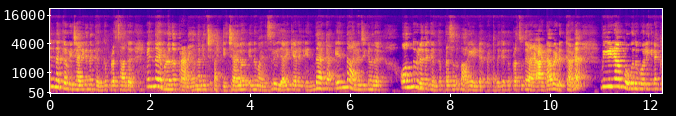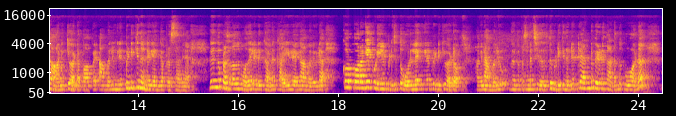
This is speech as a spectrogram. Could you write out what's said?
എന്നൊക്കെ വിചാരിക്കുന്ന ഗംഗപ്രസാദ് എന്നാൽ ഇവിടെ നിന്ന് പ്രണയം നടിച്ച് പറ്റിച്ചാലോ എന്ന് മനസ്സിൽ വിചാരിക്കുകയാണ്. എന്താട്ട എന്താ ആലോചിക്കണത്? ഒന്നുമില്ലെന്ന് ഗംഗപ്രസാദ് പറയുന്നുണ്ട്. പെട്ടെന്ന് ഗംഗപ്രസാദ് അടവെടുക്കാണ് വീഴാൻ പോകുന്ന പോലെ ഇങ്ങനെ കാണിക്കും കേട്ടോ. അപ്പോൾ അപ്പം ഇങ്ങനെ പിടിക്കുന്നുണ്ട് ഗംഗപ്രസാദിനെ. ഗംഗപ്രസാദ് അത് മുതലെടുക്കാണ്. കൈ വേഗം അമലുടെ പുറകെ കൂടി പിടിച്ച് തോളിലേക്ക് ഇങ്ങനെ പിടിക്കും കേട്ടോ. അങ്ങനെ അമലു ഗംഗപ്രസാദിനെ ചേർത്ത് പിടിക്കുന്നുണ്ട്. രണ്ടുപേരും നടന്നു പോവാണ്.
